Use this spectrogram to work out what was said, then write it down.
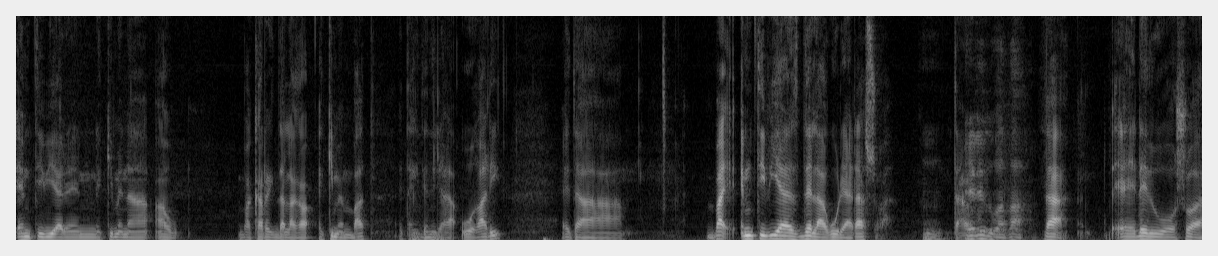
MTV-aren ekimena hau bakarrik dela ekimen bat, eta egiten dira ugari, eta bai, MTV ez dela gure arazoa. Eta, Eredua da. da, eredu osoa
